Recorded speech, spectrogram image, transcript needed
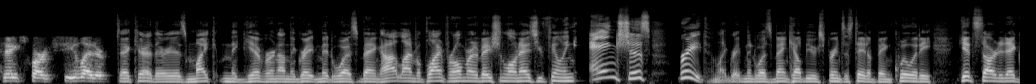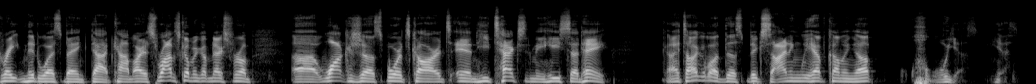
Thanks, Spark. See you later. Take care. There he is, Mike McGivern on the Great Midwest Bank Hotline. Applying for home renovation loan has you feeling anxious? Breathe and let Great Midwest Bank help you experience a state of tranquility. Get started at greatmidwestbank.com. All right, so Rob's coming up next from uh, Waukesha Sports Cards, and he texted me. He said, Hey, can I talk about this big signing we have coming up? Oh, yes, yes.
